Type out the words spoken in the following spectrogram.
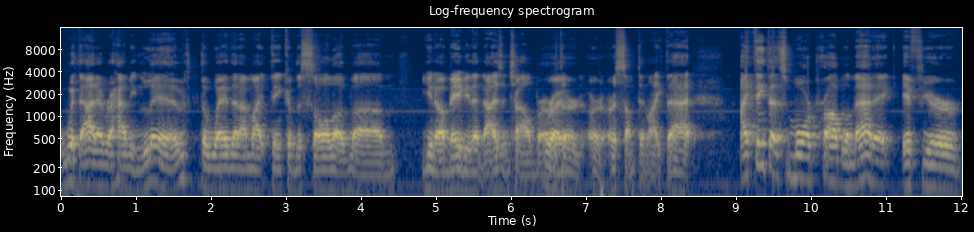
without ever having lived the way that I might think of the soul of, um, you know, a baby that dies in childbirth Right. or, or, or something like that? I think that's more problematic if you're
